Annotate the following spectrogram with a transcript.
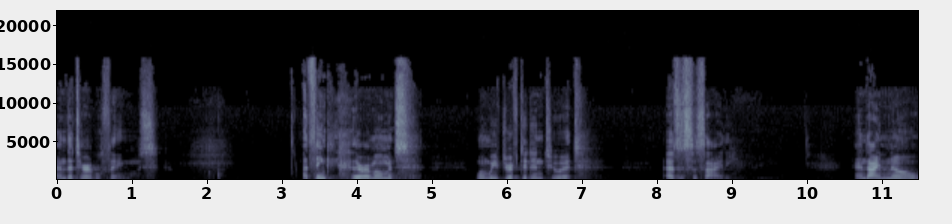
and the terrible things. I think there are moments when we've drifted into it as a society. And I know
